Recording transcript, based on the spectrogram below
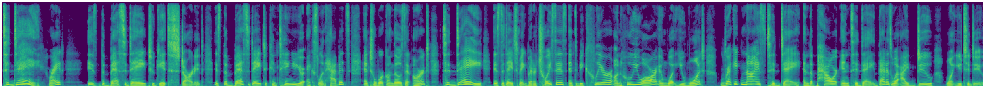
today, right, is the best day to get started. It's the best day to continue your excellent habits and to work on those that aren't. Today is the day to make better choices and to be clear on who you are and what you want. Recognize today and the power in today. That is what I do want you to do.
